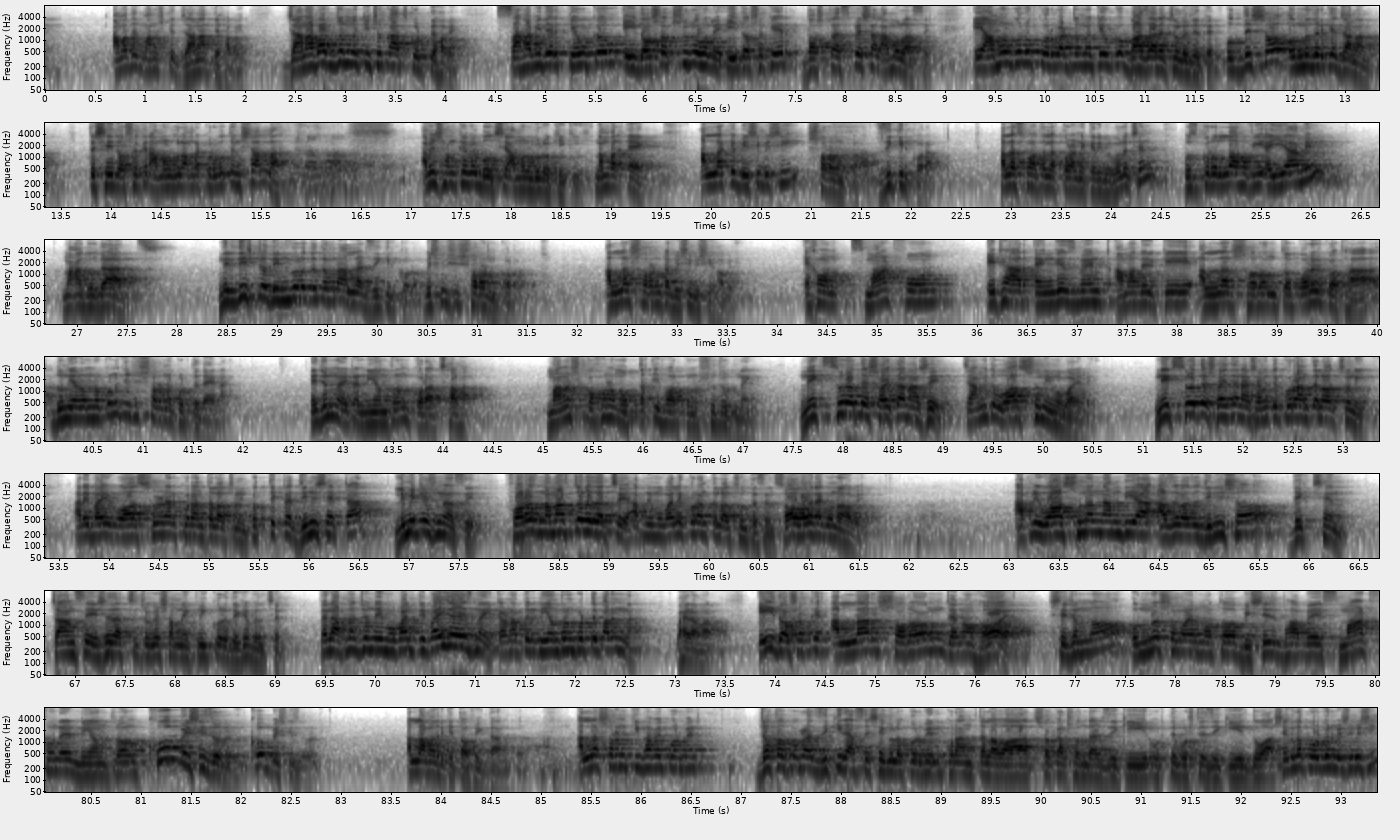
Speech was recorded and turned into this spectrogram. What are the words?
আমাদের মানুষকে জানাতে হবে। জানাবার জন্য কিছু কাজ করতে হবে। সাহাবিদের কেউ কেউ এই দশক শুরু হলে এই দশকের দশটা স্পেশাল আমল আছে। এই আমলগুলো করবার জন্য কেউ কেউ বাজারে চলে যেতেন। উদ্দেশ্য অন্যদেরকে জানানো। তো সেই দশকের আমলগুলো আমরা করব তো ইনশাল্লাহ আমি সংক্ষেপে বলছি আমলগুলো কি কি। নাম্বার এক, আল্লাহকে বেশি বেশি স্মরণ করা, জিকির করা। আল্লাহ সুমাতাল্লাহ কোরআনে কারিমে বলেছেন উজকুরুল্লাহ ফি আইয়ামিন মাদুদাত। নির্দিষ্ট দিনগুলোতে তোমরা আল্লাহর জিকির করো, বেশি বেশি স্মরণ করো। আল্লাহর স্মরণটা বেশি বেশি হবে। এখন স্মার্টফোন, এটার এঙ্গেজমেন্ট আমাদেরকে আল্লাহর স্মরণ তো পরের কথা, দুনিয়ার অন্য কোনো কিছু স্মরণ করতে দেয় না। এজন্য এটা নিয়ন্ত্রণ করা ছাড়া মানুষ কখনো মোত্তাকি হওয়ার কোনো সুযোগ নাই। নেক্সট সুরতে শয়তান আসে, যে আমি তো ওয়াজ শুনি মোবাইলে। নেক্সট সুরতে শয়তান আসে, আমি তো কোরআন তেলাওয়াত শুনি। আরে ভাই, ওয়াজ শুনেন আর কোরআন তেলাওয়াত শুনেন প্রত্যেকটা জিনিসে একটা লিমিটেশন আছে। ফরজ নামাজ চলে যাচ্ছে, আপনি মোবাইলে কোরআন তেলাওয়াত শুনতেছেন, সব হবে না কোনো হবে। আপনি ওয়াজ শোনার নাম দিয়া আজে বাজে জিনিসও দেখছেন চান্সে এসে যাচ্ছে, চোখের সামনে ক্লিক করে দেখে ফেলছেন। তাহলে আপনার জন্য এই মোবাইল টিপাই জায়েজ নাই, কারণ আপনি নিয়ন্ত্রণ করতে পারেন না, ভাইরা আমার। এই দশকে আল্লাহর স্মরণ যেন হয়, সেজন্য অন্য সময়ের মতো বিশেষভাবে স্মার্টফোনের নিয়ন্ত্রণ খুব বেশি জরুরি, খুব বেশি জরুরি। আল্লাহ আমাদেরকে তফিক দান করুন। আল্লাহ স্মরণ কীভাবে করবেন? যত প্রকার জিকির আছে, সেগুলো করবেন কোরআন তেলাওয়াত, সকাল সন্ধ্যার জিকির, উঠতে বসতে জিকির, দোয়া, সেগুলো পড়বেন বেশি বেশি।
